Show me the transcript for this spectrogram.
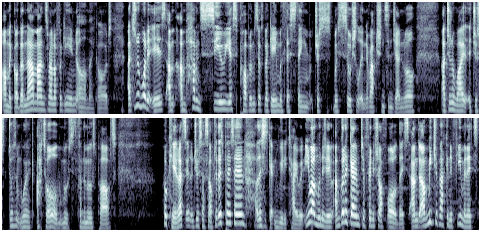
Oh my god, then that man's ran off again. Oh my god. I don't know what it is. I'm I'm having serious problems with my game with this thing, just with social interactions in general. I don't know why it just doesn't work at all most for the most part. Okay, let's introduce ourselves to this person. Oh, this is getting really tired. You know what I'm going to do? I'm going to get him to finish off all of this, and I'll meet you back in a few minutes,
